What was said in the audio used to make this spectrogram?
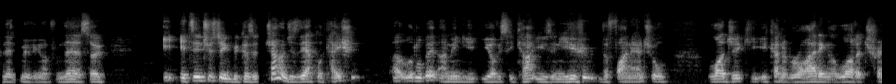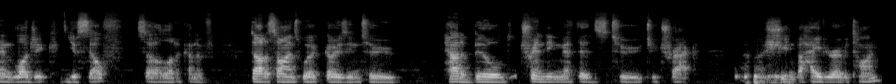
and then moving on from there. So it, it's interesting because it challenges the application a little bit. I mean, you, you obviously can't use any of the financial logic. You- You're kind of writing a lot of trend logic yourself. So a lot of kind of data science work goes into how to build trending methods to to track uh, student behavior over time,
